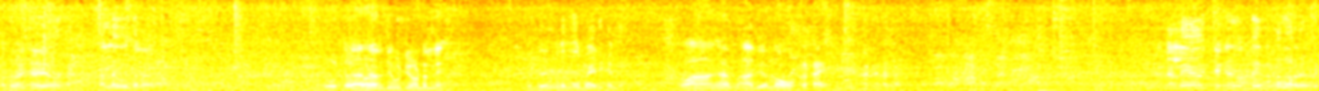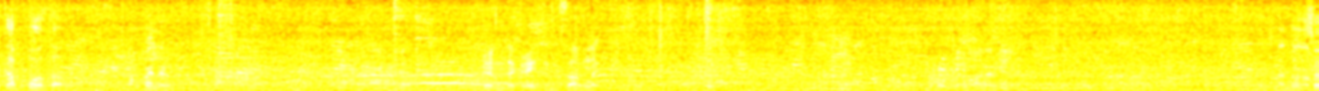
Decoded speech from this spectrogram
ഓംലേറ്റ് നല്ല കൂന്തലാണ്. ഞാൻ കൂട്ടി ഉണ്ടല്ലേ ഇത് ഇവിടെ മേടിക്കണ്ടേ? വാങ്ങാം ആദ്യം നോക്കട്ടെ. നല്ല ഉച്ചയ്ക്ക് തിന്നുണ്ടെന്ന് പറയുന്നത് കപ്പ വെത്താണ് കപ്പല്ലേ? എന്തൊക്കെ ഐറ്റംസ് ആണല്ലേ നമുക്ക്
